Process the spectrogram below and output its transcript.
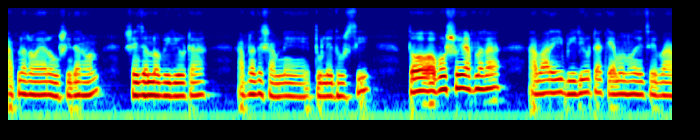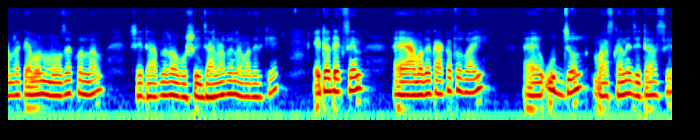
আপনারাও এর অংশীদার হন সেই জন্য ভিডিওটা আপনাদের সামনে তুলে ধরছি। তো অবশ্যই আপনারা আমার এই ভিডিওটা কেমন হয়েছে বা আমরা কেমন মজা করলাম সেটা আপনারা অবশ্যই জানাবেন আমাদেরকে। এটা দেখছেন আমাদের কাকাতো ভাই উজ্জ্বল মাঝখানে যেটা আছে।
